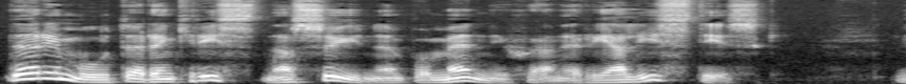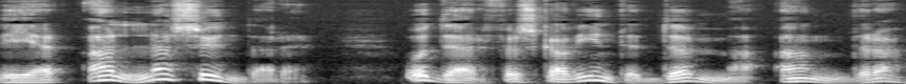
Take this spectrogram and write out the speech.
Däremot är den kristna synen på människan realistisk. Vi är alla syndare och därför ska vi inte döma andra.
